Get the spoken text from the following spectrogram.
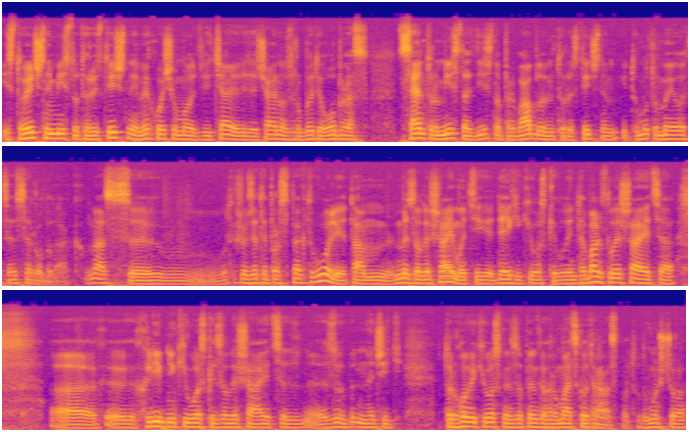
історичне місто, туристичне, і ми хочемо звичайно, зробити образ центру міста дійсно привабливим, туристичним, і тому то ми оце все робимо. Так, у нас, е, от якщо взяти проспект Волі, там ми залишаємо ці деякі кіоски Волинь Табак залишається, хлібні кіоски залишаються, значить, торгові кіоски на зупинках громадського транспорту, тому що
